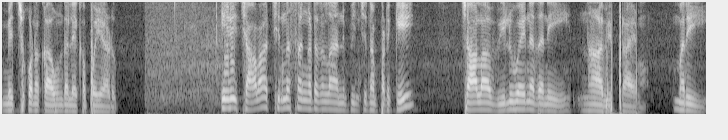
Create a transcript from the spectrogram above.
మెచ్చుకొనక ఉండలేకపోయాడు. ఇది చాలా చిన్న సంఘటనలా అనిపించినప్పటికీ చాలా విలువైనదని నా అభిప్రాయం. మరి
